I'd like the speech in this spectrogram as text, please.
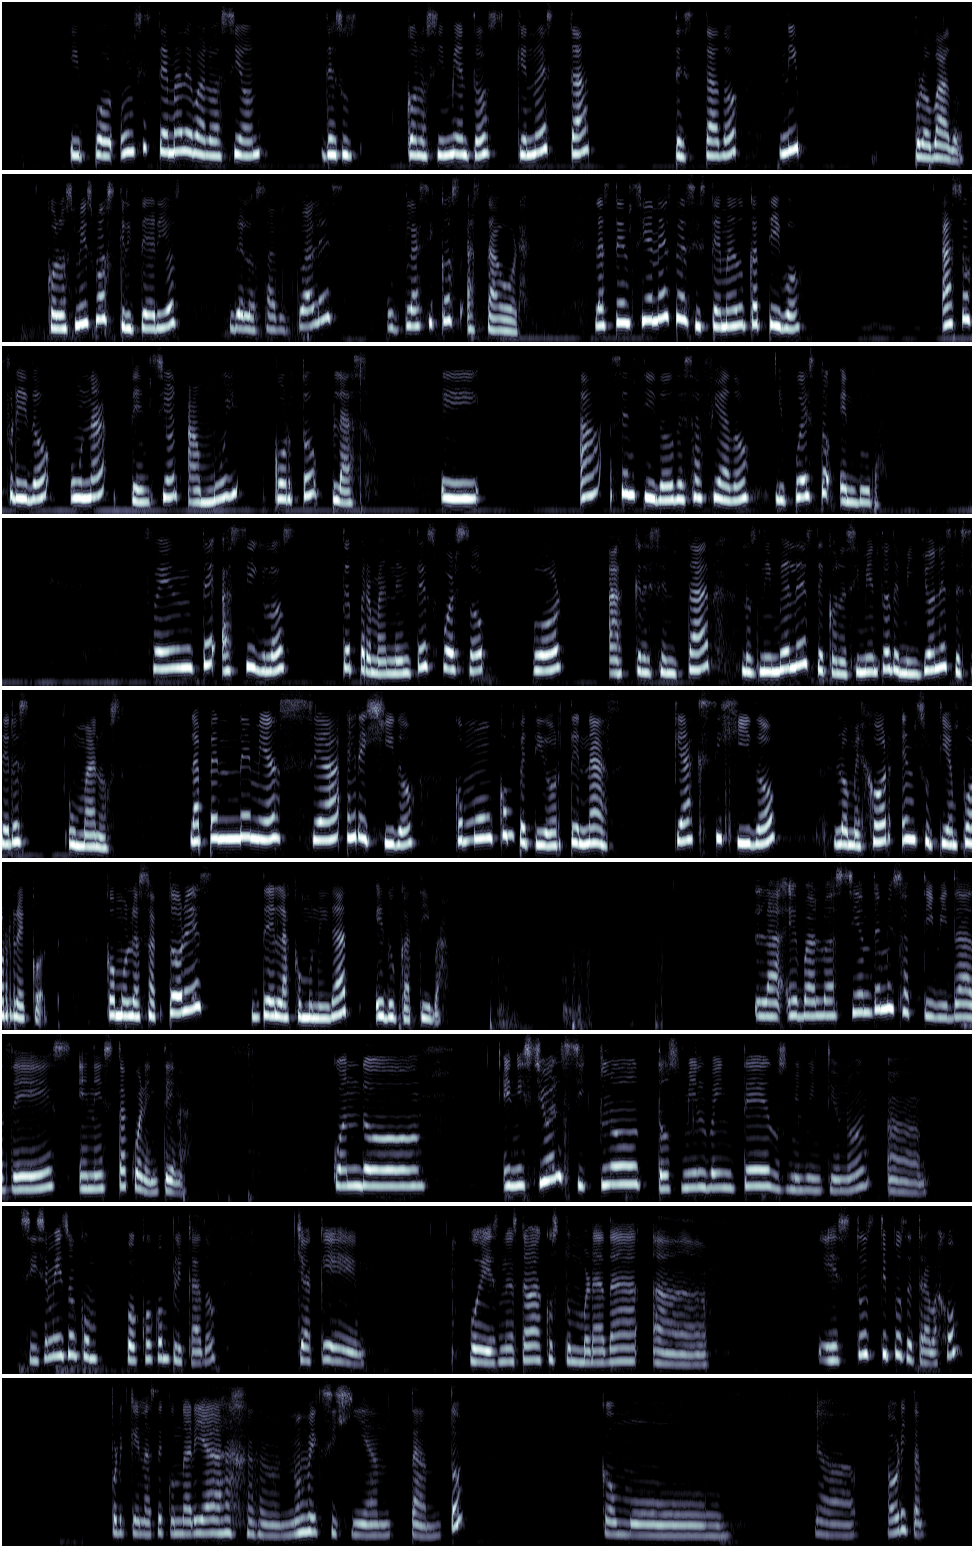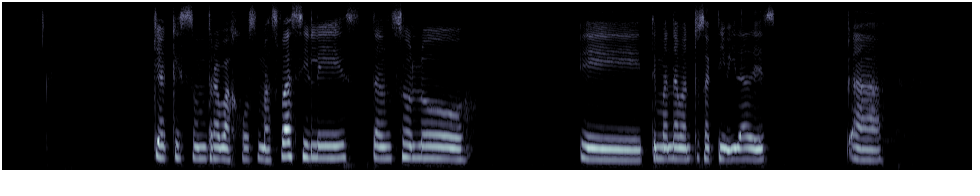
y por un sistema de evaluación de sus conocimientos que no está testado ni probado, con los mismos criterios de los habituales y clásicos hasta ahora. Las tensiones del sistema educativo ha sufrido una tensión a muy corto plazo y ha sentido desafiado y puesto en duda. Frente a siglos de permanente esfuerzo por acrecentar los niveles de conocimiento de millones de seres humanos, la pandemia se ha erigido como un competidor tenaz que ha exigido lo mejor en su tiempo récord, como los actores de la comunidad educativa. La evaluación de mis actividades en esta cuarentena. Cuando inició el ciclo 2020-2021, ah, sí se me hizo un poco complicado ya que pues no estaba acostumbrada a estos tipos de trabajo porque en la secundaria no me exigían tanto como ah, ahorita ya que son trabajos más fáciles tan solo eh, te mandaban tus actividades ah,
